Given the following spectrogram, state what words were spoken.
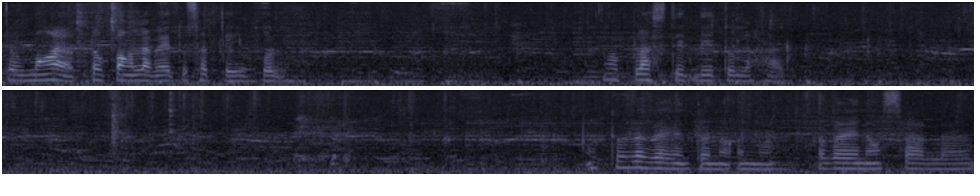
Ito? Mga ito panglagay ito sa table. Mga plastic dito lahat. Ito lagayan to ng ano, lagayan ng salad.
